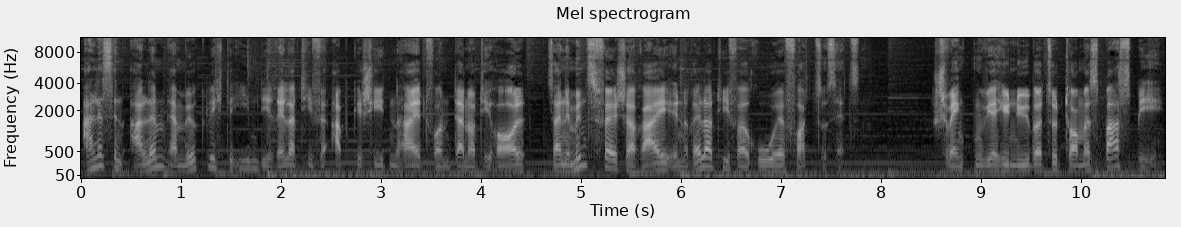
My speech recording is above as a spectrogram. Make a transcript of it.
Alles in allem ermöglichte ihm die relative Abgeschiedenheit von Danotty Hall, seine Münzfälscherei in relativer Ruhe fortzusetzen. Schwenken wir hinüber zu Thomas Busby.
